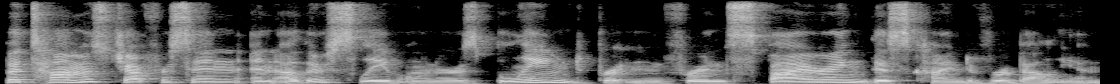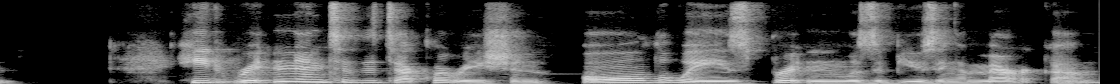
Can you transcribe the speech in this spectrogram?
But Thomas Jefferson and other slave owners blamed Britain for inspiring this kind of rebellion. He'd written into the Declaration all the ways Britain was abusing America,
